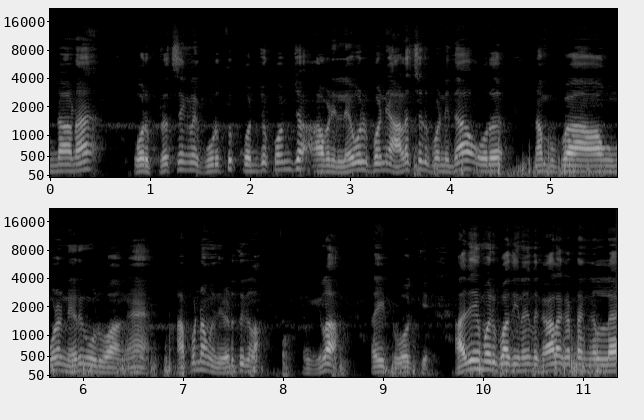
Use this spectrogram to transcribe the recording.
உண்டான ஒரு பிரச்சனைகளை கொடுத்து கொஞ்சம் கொஞ்சம் அப்படி லெவல் பண்ணி அலைச்சல் பண்ணி தான் ஒரு நம்ம இப்போ அவங்க கூட நெருங்க விடுவாங்க. அப்படின்னு நம்ம இதை எடுத்துக்கலாம். ஓகேங்களா? Right okay. அதே மாதிரி பார்த்திங்கன்னா இந்த காலகட்டங்களில்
